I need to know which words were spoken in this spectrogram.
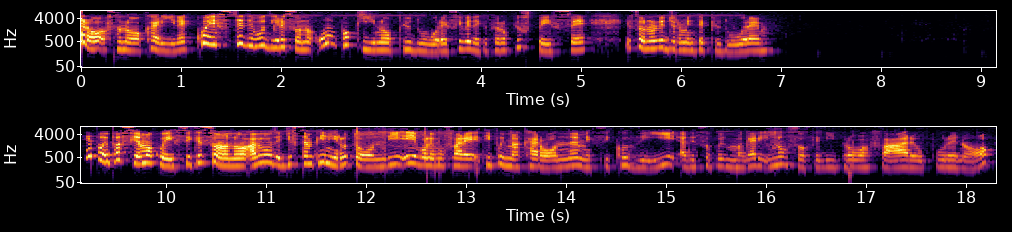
però sono carine. Queste devo dire sono un pochino più dure, si vede che sono più spesse e sono leggermente più dure. E poi passiamo a questi che sono, avevo degli stampini rotondi e volevo fare tipo i macaron messi così, adesso poi magari non so se li provo a fare oppure no.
